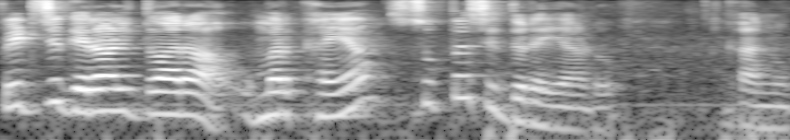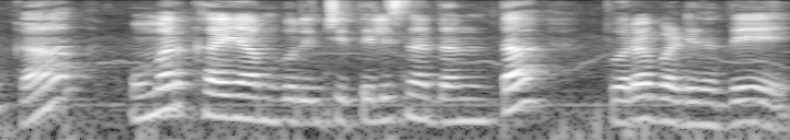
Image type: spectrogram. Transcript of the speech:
ఫిట్జ్గెరాల్డ్ ద్వారా ఉమర్ ఖయ్యామ్ సుప్రసిద్ధుడయ్యాడు. కనుక ఉమర్ ఖయ్యామ్ గురించి తెలిసినదంతా పొరబడినదే.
